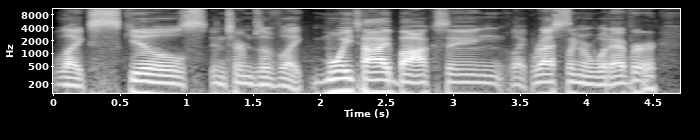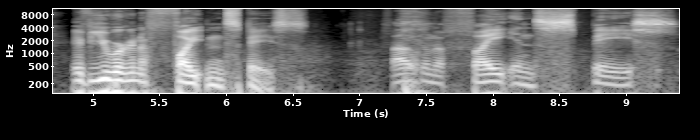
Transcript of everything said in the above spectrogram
like skills in terms of like Muay Thai, boxing, like wrestling or whatever, if you were gonna fight in space? If I was gonna fight in space,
